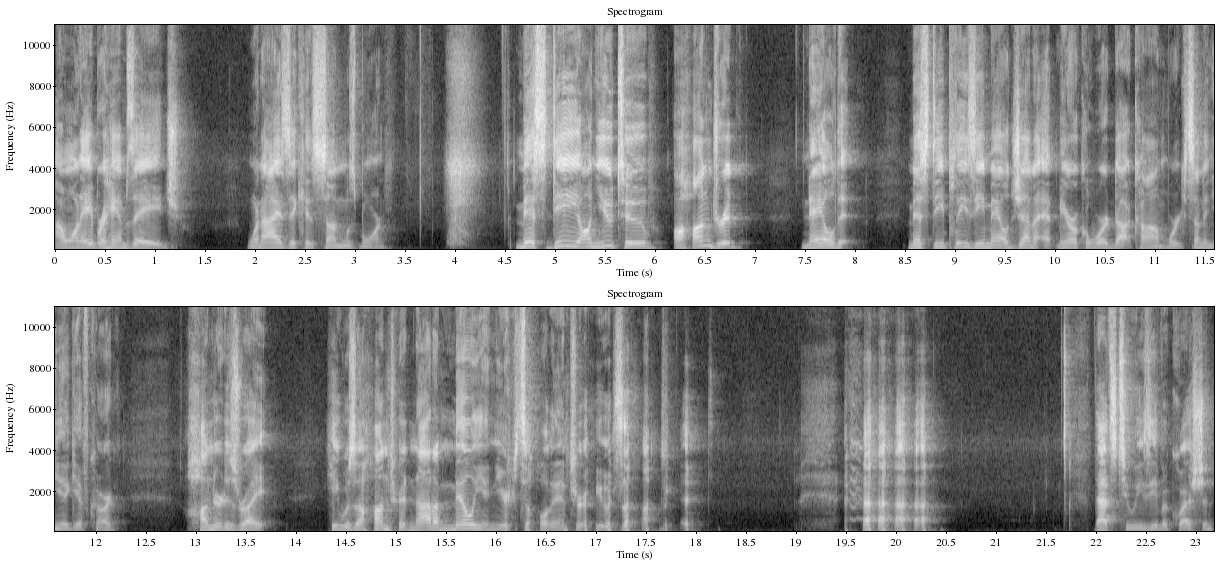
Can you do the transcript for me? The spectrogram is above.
I want Abraham's age when Isaac, his son, was born. Miss D on YouTube, 100. Nailed it. Miss D, please email Jenna at miracleword.com. We're sending you a gift card. 100 is right. He was 100, not a million years old, Andrew. He was 100. That's too easy of a question.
